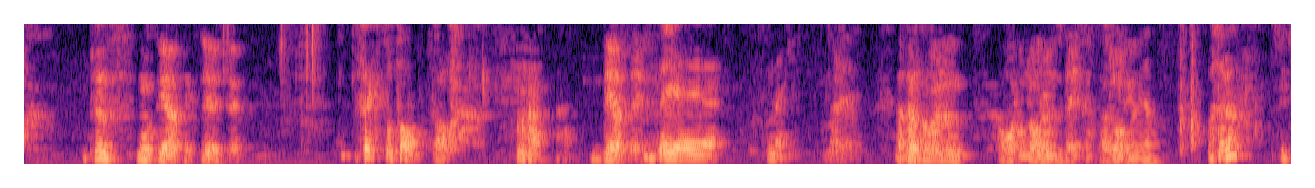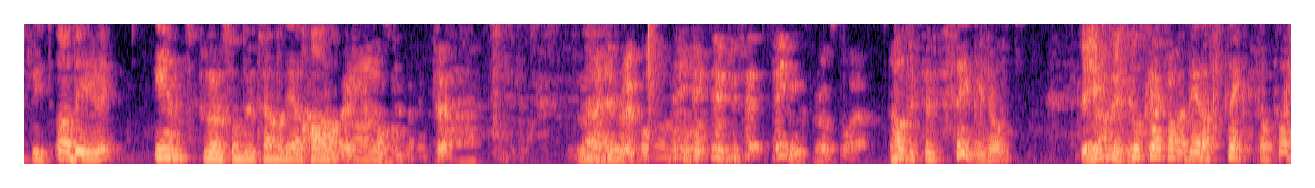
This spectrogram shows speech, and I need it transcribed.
Plus Mot deras dexterity. sex totalt. Ja. deras dex. Det är... Nej. Nej. Jag tror att de var runt 18 dex. där. Vad sa du? Six feet. Ja, det är int plus om du är tränad i arkana. Ja, just det. Nej, det beror ju på... Nej, dexterity sa- saving throw står det. Jaha, dexterity saving throw. Det är Då ska jag klara deras dex alltså.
